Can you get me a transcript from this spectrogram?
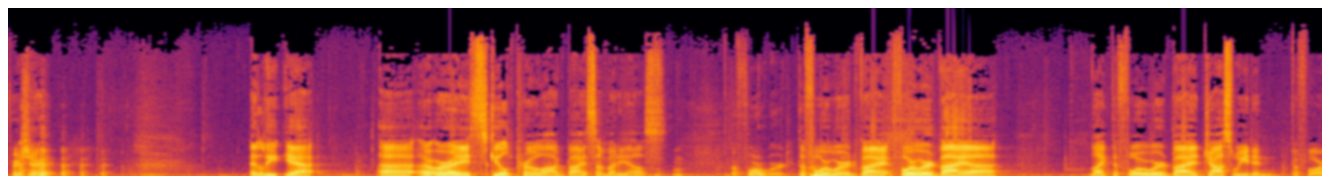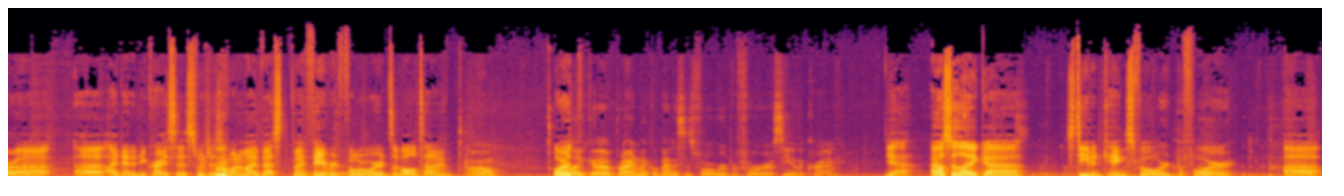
for sure. At least, yeah, uh, or a skilled prologue by somebody else. A foreword. The foreword by foreword by uh, like the foreword by Joss Whedon before uh, uh, Identity Crisis, which is one of my best, my favorite forewords of all time. Oh. Or I like uh, Brian Michael Bendis' foreword before a scene of the crime. Yeah, I also like uh, Stephen King's foreword before uh,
